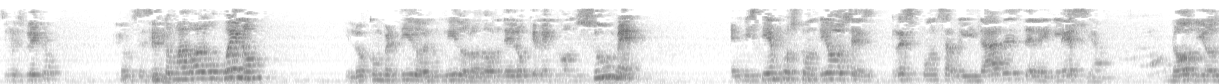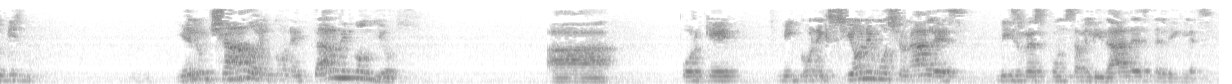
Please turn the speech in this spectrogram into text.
¿Sí me explico? Entonces he tomado algo bueno y lo he convertido en un ídolo donde lo que me consume en mis tiempos con Dios es responsabilidades de la iglesia, no Dios mismo. Y he luchado en conectarme con Dios ah, porque mi conexión emocional es mis responsabilidades de la iglesia.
